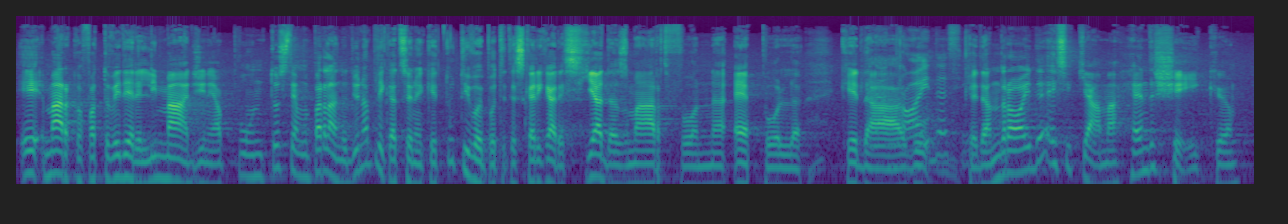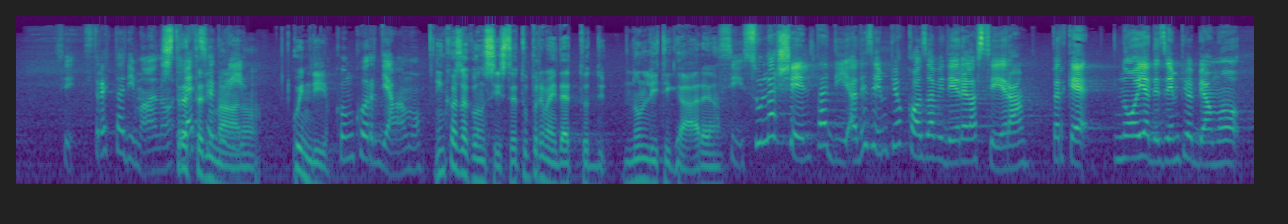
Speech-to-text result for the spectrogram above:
E Marco ha fatto vedere l'immagine, appunto, stiamo parlando di un'applicazione che tutti voi potete scaricare sia da smartphone Apple che da, Android, Gu- sì. che da Android e si chiama Handshake, stretta di mano. stretta Let's di agree. mano. Quindi, Concordiamo. in cosa consiste? Tu prima hai detto di non litigare. Sì, sulla scelta di, ad esempio, cosa vedere la sera, perché noi, ad esempio, abbiamo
